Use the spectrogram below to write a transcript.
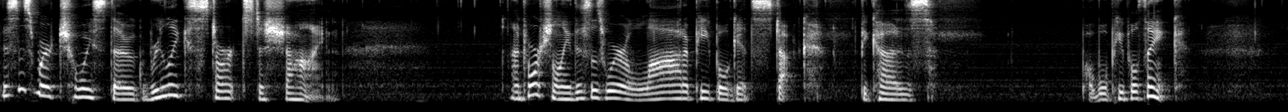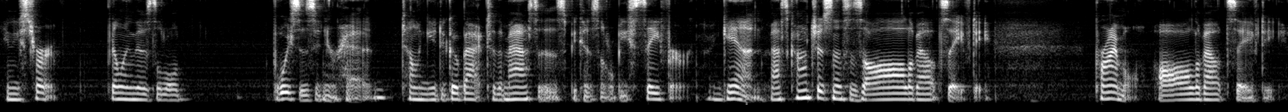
This is where choice, though, really starts to shine. Unfortunately, this is where a lot of people get stuck because what will people think? And you start feeling those little voices in your head telling you to go back to the masses because it'll be safer. Again, mass consciousness is all about safety. primal, all about safety.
